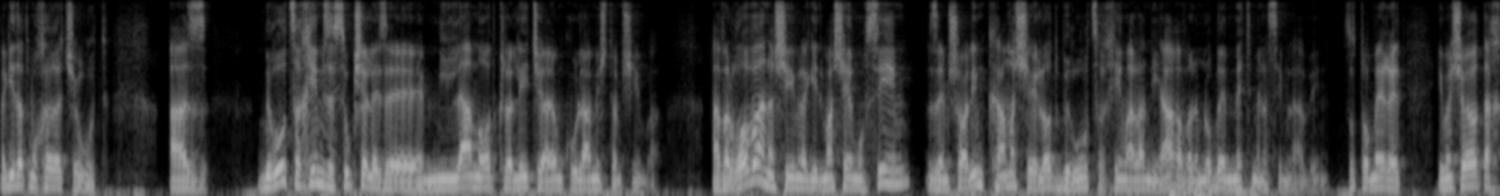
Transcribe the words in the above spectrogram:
נגיד את מוכרת שירות. אז בירור צרכים זה סוג של איזה מילה מאוד כללית שהיום כולם משתמשים בה. אבל רוב האנשים, נגיד, מה שהם עושים, זה הם שואלים כמה שאלות בירור צרכים על הנייר, אבל הם לא באמת מנסים להבין. זאת אומרת, אם אני שואל אותך,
